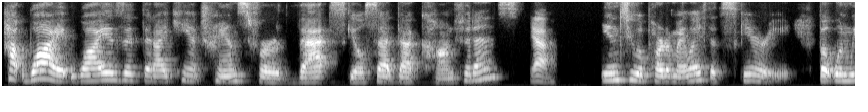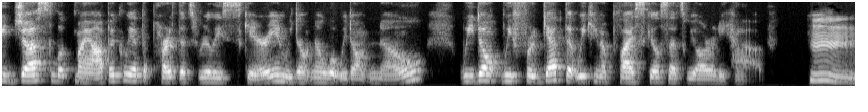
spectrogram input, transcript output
How, why? Why is it that I can't transfer that skill set, that confidence? Yeah. Into a part of my life that's scary. But when we just look myopically at the part that's really scary and we don't know what we don't know, we don't, we forget that we can apply skill sets we already have. Hmm.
